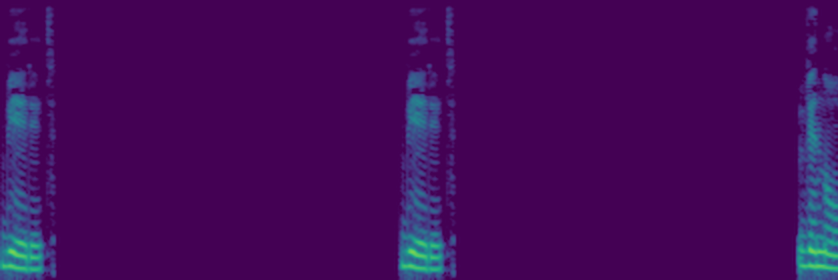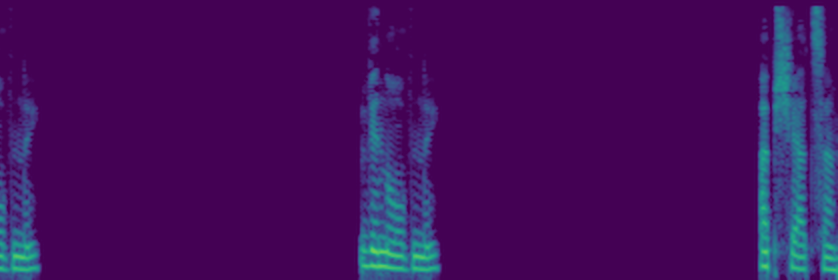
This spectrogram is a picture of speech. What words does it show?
Верить верить. Виновный. Виновный. Общаться.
